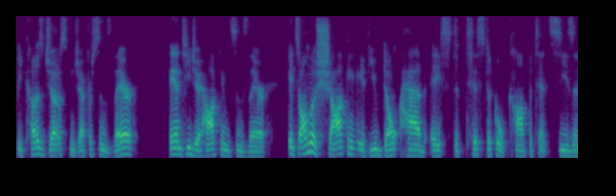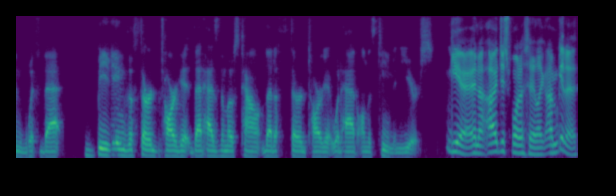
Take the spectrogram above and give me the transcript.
because Justin Jefferson's there and TJ Hockenson's there. It's almost shocking if you don't have a statistical competent season with that being the third target that has the most talent that a third target would have on this team in years. yeah, and I just want to say like I'm gonna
